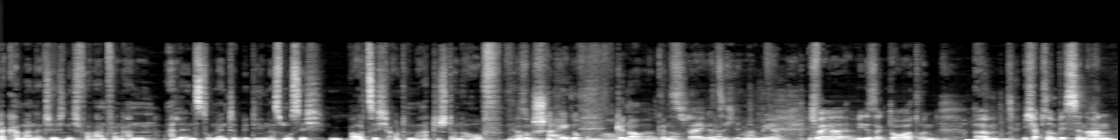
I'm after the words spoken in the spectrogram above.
da kann man natürlich nicht von Anfang an alle Instrumente bedienen. Das muss sich, baut sich automatisch dann auf. Ja. Also eine Steigerung auch. Genau, ne? genau. Es steigern ja. sich immer mehr. Ich war ja, wie gesagt, dort und ähm, ich habe so ein bisschen an,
